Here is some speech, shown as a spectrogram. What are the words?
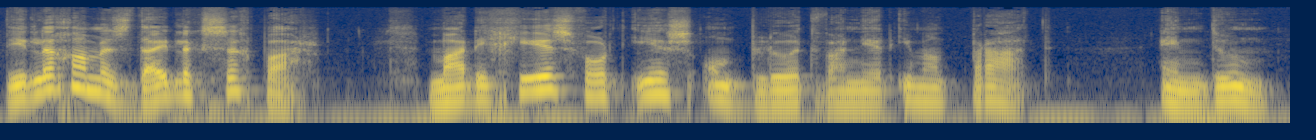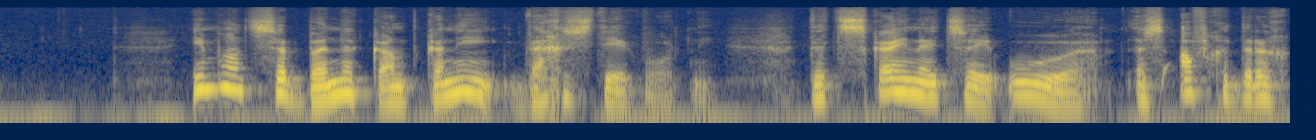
Die liggaam is duidelik sigbaar, maar die gees word eers ontbloot wanneer iemand praat en doen. Iemand se binnekant kan nie weggesteek word nie. Dit skyn uit sy oë, is afgedruk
